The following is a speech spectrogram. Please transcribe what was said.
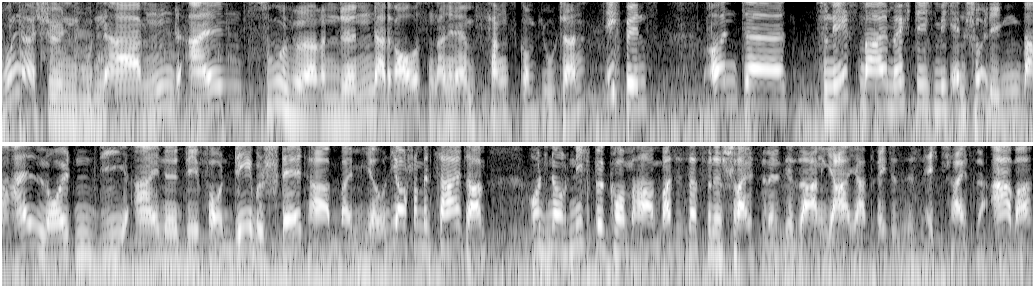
wunderschönen guten Abend allen Zuhörenden da draußen an den Empfangscomputern. Ich bin's. Und äh, zunächst mal möchte ich mich entschuldigen bei allen Leuten, die eine DVD bestellt haben bei mir und die auch schon bezahlt haben und noch nicht bekommen haben. Was ist das für eine Scheiße, werdet ihr sagen? Ja, ihr habt recht, es ist echt scheiße. Aber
